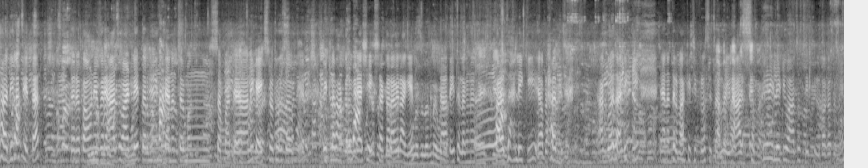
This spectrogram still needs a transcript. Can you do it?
हळदीलाच येतात. तर पाहुणे वगैरे आज वाढले तर मग त्यानंतर मग चपात्या नाही का एक्स्ट्रा थोडंसं पिठलं भाकर वगैरे असे एक्स्ट्रा करावे लागेल. तर आता इथं लग्न झाली की आपलं हळद झाली की त्यानंतर बाकीची प्रोसेस चालू होईल आज सगळे रिलेटिव्ह आजच येतील बघा तुम्ही.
